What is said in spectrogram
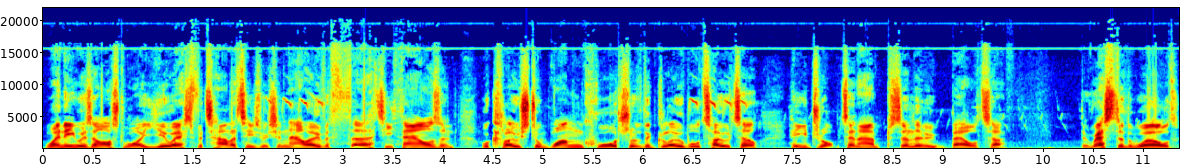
when he was asked why US fatalities, which are now over 30,000, were close to one quarter of the global total, he dropped an absolute belter. The rest of the world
